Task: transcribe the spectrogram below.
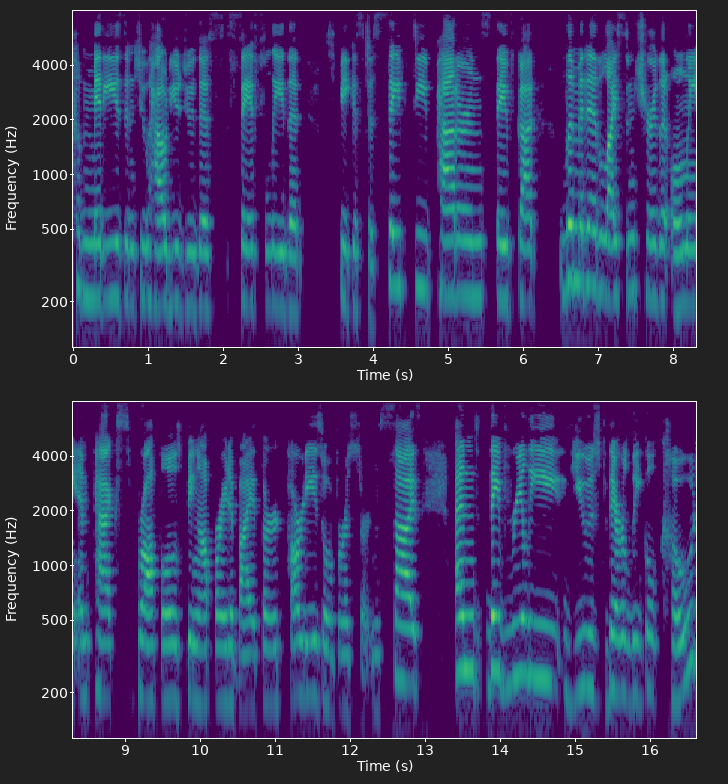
committees into how do you do this safely that speak as to safety patterns. They've got limited licensure that only impacts brothels being operated by third parties over a certain size. And they've really used their legal code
